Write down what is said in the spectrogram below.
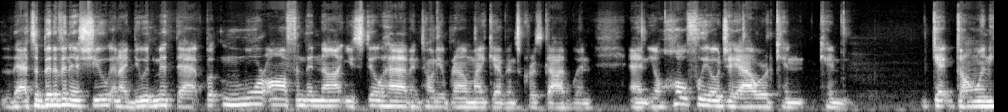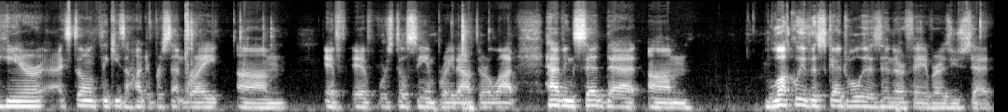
that's a bit of an issue, and I do admit that. But more often than not, you still have Antonio Brown, Mike Evans, Chris Godwin, and you know hopefully OJ Howard can can get going here. I still don't think he's 100% right. Um, if if we're still seeing Brate out there a lot. Having said that. Um, Luckily, the schedule is in their favor, as you said.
